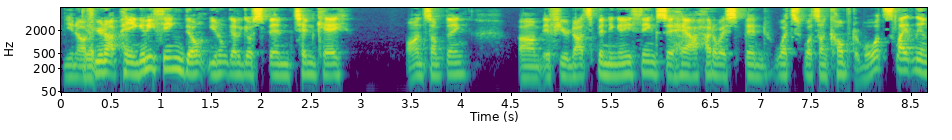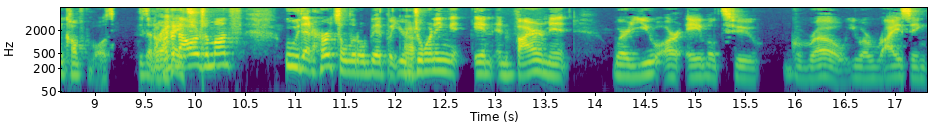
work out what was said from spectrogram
you know, yep. if you're not paying anything, don't you don't got to go spend 10k on something Um, if you're not spending anything, say, hey, how do I spend? What's what's uncomfortable? What's slightly uncomfortable? Is, it hundred dollars right. a month? Ooh, that hurts a little bit, but you're joining an environment where you are able to grow. You are rising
